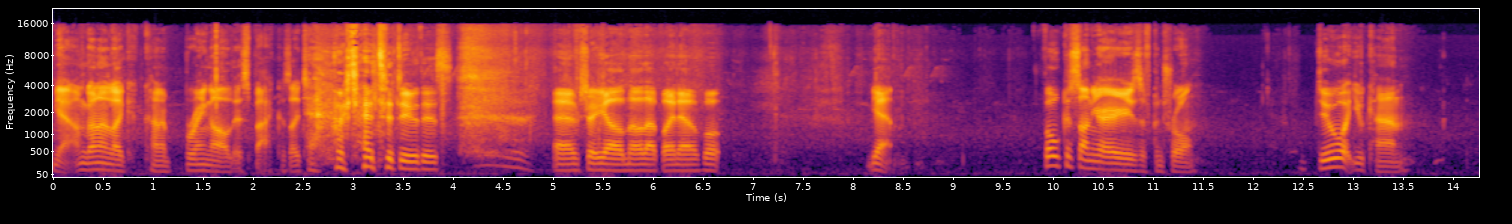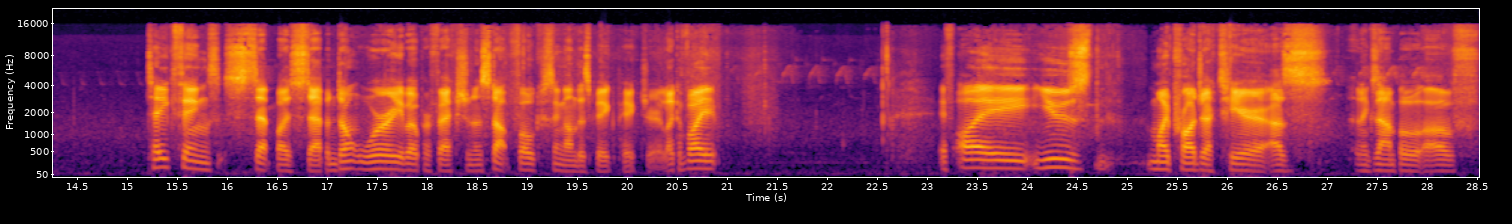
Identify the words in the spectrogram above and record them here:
yeah, I'm gonna like kind of bring all this back because I, tend to do this. Uh, I'm sure y'all know that by now, but yeah, focus on your areas of control. Do what you can. Take things step by step and don't worry about perfection and stop focusing on this big picture. Like if I if I use my project here as an example of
